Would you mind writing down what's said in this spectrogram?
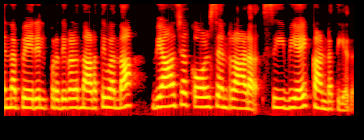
എന്ന പേരിൽ പ്രതികൾ നടത്തിവന്ന വ്യാജ കോൾ സെന്ററാണ് സി കണ്ടെത്തിയത്.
